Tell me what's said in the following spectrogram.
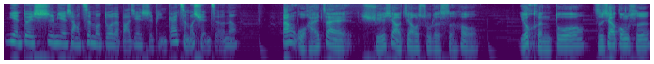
面对市面上这么多的保健食品，该怎么选择呢？当我还在学校教书的时候，有很多直销公司，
